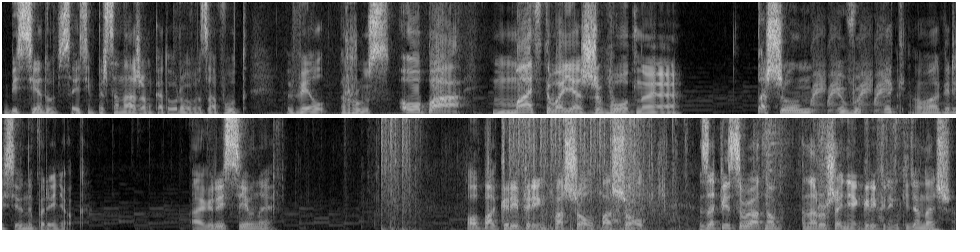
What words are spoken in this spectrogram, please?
беседу с этим персонажем, которого зовут Вел Рус. Опа! Мать твоя животное! Пошел так. О, агрессивный паренек. Агрессивный. Опа, гриферинг, пошел, пошел. Записываю одно нарушение, гриферинг, идем дальше.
